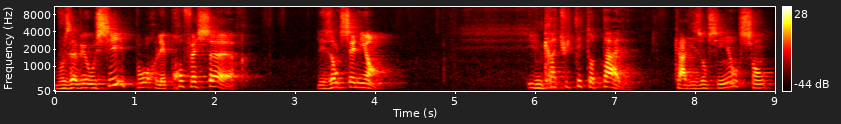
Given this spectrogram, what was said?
Vous avez aussi pour les professeurs, les enseignants, une gratuité totale, car les enseignants sont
